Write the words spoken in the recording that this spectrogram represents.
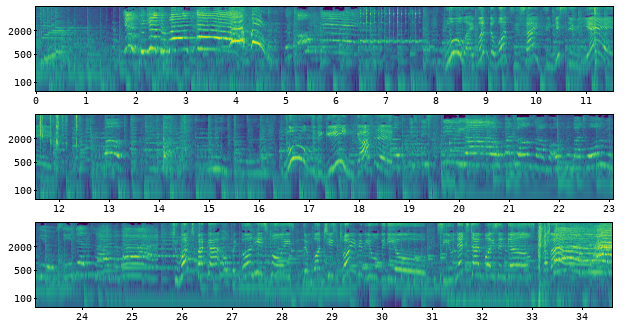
Yes, we to find! Let's open it! Ooh, I wonder what's inside the mystery egg. Whoa! Ooh, the green goblin. Watch Parker open all his toys, then watch his toy review video. See you next time, boys and girls. Bye bye. Bye.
